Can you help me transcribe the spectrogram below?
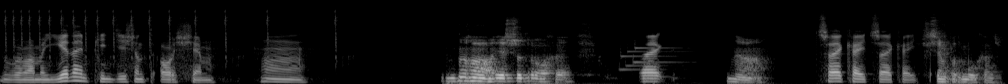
Bo mamy 1,58. Hmm. No, jeszcze trochę. Czek- No, Czekaj, czekaj. chciałem podmuchać.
